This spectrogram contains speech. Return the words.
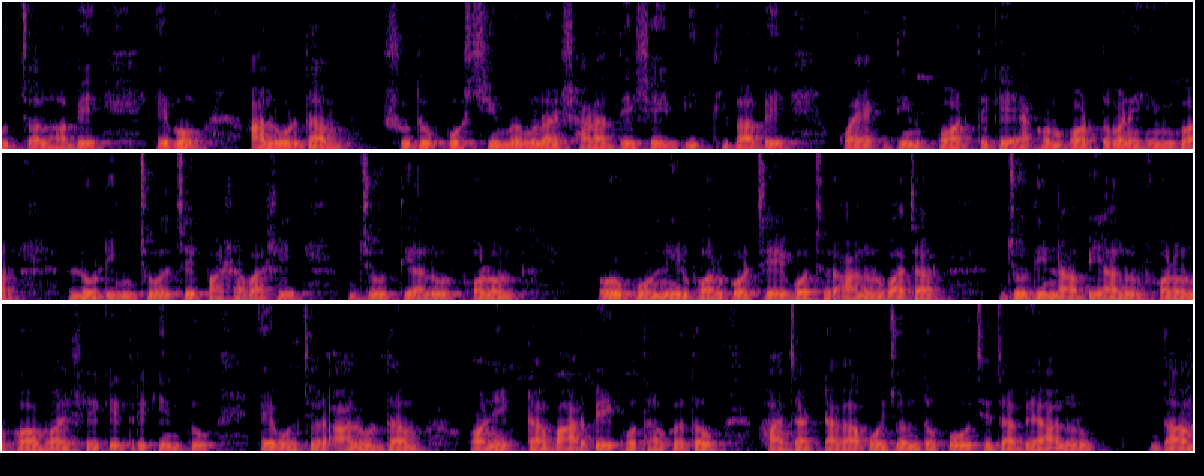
উজ্জ্বল হবে এবং আলুর দাম শুধু পশ্চিমবঙ্গ নয়, সারা দেশেই বৃদ্ধি পাবে। কয়েকদিন পর থেকে এখন বর্তমানে হিমঘর লোডিং চলছে, পাশাপাশি জ্যোতি আলুর ফলন ওর উপর নির্ভর করছে। এবছর আলুর বাজার যদি নাবি আলুর ফলন কম হয়, সেক্ষেত্রে কিন্তু এবছর আলুর দাম অনেকটা বাড়বে। কোথাও কোথাও হাজার টাকা পর্যন্ত পৌঁছে যাবে আলুর দাম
